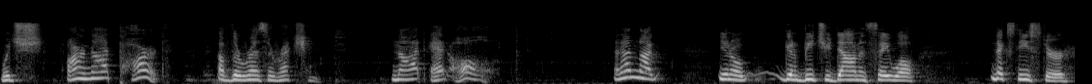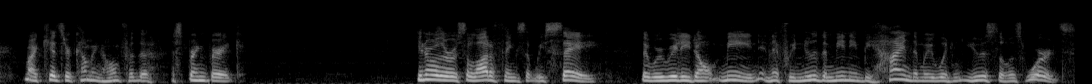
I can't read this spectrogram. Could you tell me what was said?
which are not part of the resurrection. Not at all. And I'm not, you know, going to beat you down and say, well, next Easter, my kids are coming home for the spring break. You know, there's a lot of things that we say that we really don't mean, and if we knew the meaning behind them, we wouldn't use those words.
